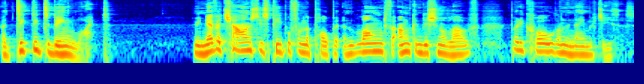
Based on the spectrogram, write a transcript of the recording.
addicted to being liked, who never challenged his people from the pulpit and longed for unconditional love, but he called on the name of Jesus.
